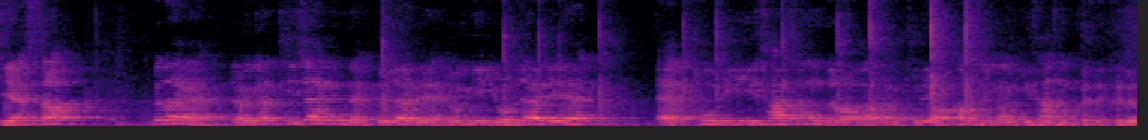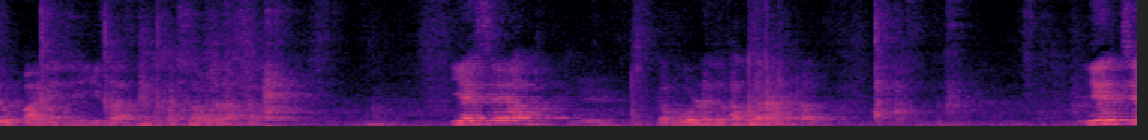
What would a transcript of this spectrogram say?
이해했어? 그 다음에 여기가 T 자리인데 그 자리에 여기 요 자리에 F2 사승 들어가면 둘이 역함수니까 2 사승 그대, 그대로 빠지지 2 사승 똑같이 나오잖아. 이해했어요? 그러니까 뭘 해도 상관이 없다고. 이해했지?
